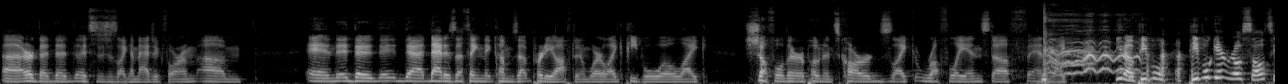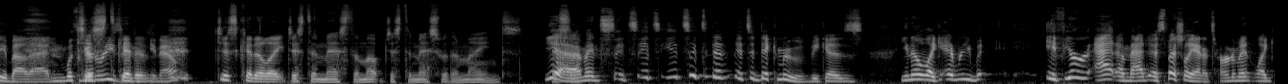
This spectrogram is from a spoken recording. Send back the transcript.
uh or the, the this is just like a magic forum um and it, the, the, that that is a thing that comes up pretty often where like people will like shuffle their opponent's cards like roughly and stuff and like you know people people get real salty about that and with Just good reason kind of- you know Just kind of like just to mess them up, just to mess with their minds. yeah It's i mean it's it's it's it's it's a, it's a dick move because you know like every if you're at a mag especially at a tournament like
